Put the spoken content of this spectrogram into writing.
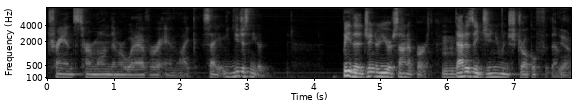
trans term on them or whatever, and like say you just need to be the gender you were assigned at birth. Mhm. That is a genuine struggle for them. Yeah.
